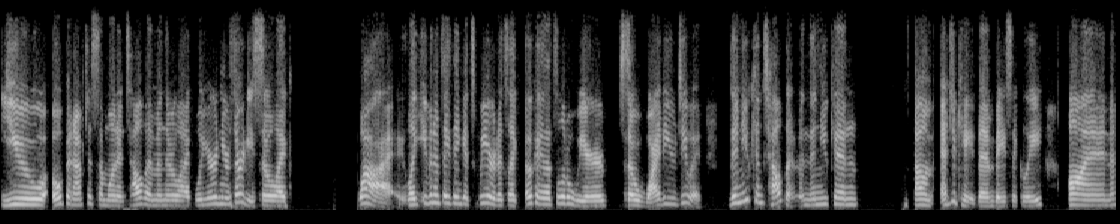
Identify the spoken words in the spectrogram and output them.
you open up to someone and tell them and they're like well you're in your 30s so like why? Like even if they think it's weird it's like okay that's a little weird so why do you do it? Then you can tell them and then you can um, educate them basically on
